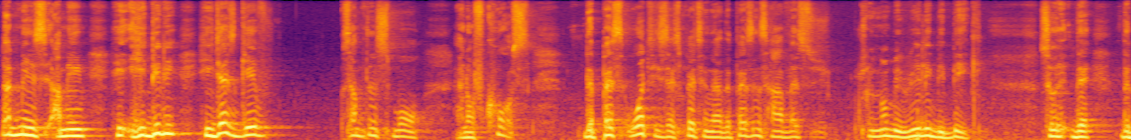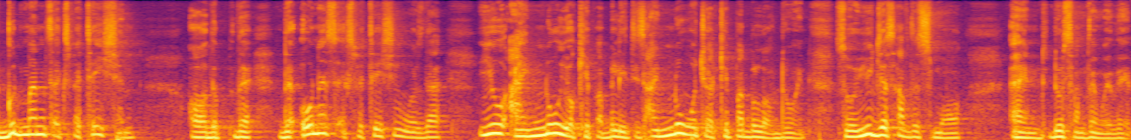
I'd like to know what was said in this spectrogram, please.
That means, I mean, he, he didn't, he just gave something small. And of course, the person, what he's expecting that the person's harvest should not be really be big. So the, the good man's expectation or the, the, the owner's expectation was that you, I know your capabilities. I know what you're capable of doing. So you just have this small and do something with it.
